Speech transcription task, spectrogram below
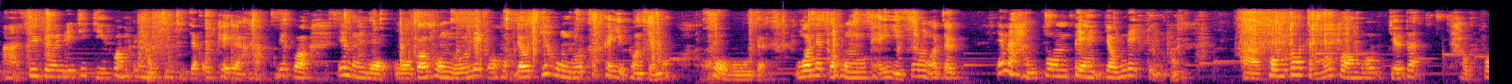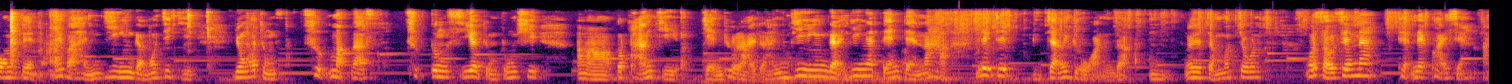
啊，最重要你自己方便，你自己就 O K 噶吓。这个因为我我个烘炉呢个有啲烘炉不可以放什么厚的，我呢个烘炉可以，所以我就。因为很方便用呢点，啊放多就唔放，我觉得好方便。呢为很烟噶，我自己用一种出物啊出东西一种东西，啊个盘子剪出来的，很烟的，烟一点点啦吓，呢只比较软的，嗯，我要怎么做？呢？我首先呢，贴呢块先啊，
